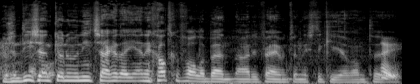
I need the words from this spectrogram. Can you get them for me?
Dus in die zin kunnen we niet zeggen dat je in een gat gevallen bent na die 25e keer. Want eh, Nee.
